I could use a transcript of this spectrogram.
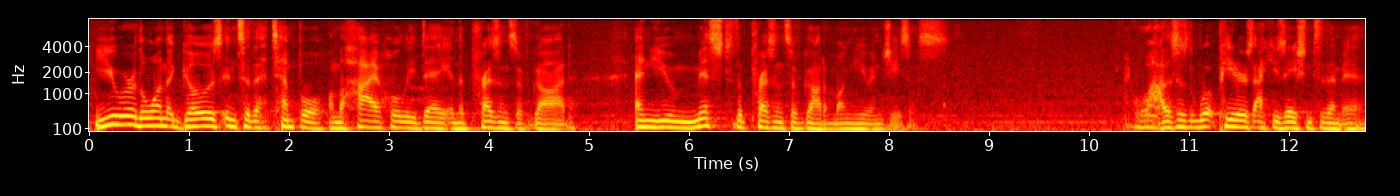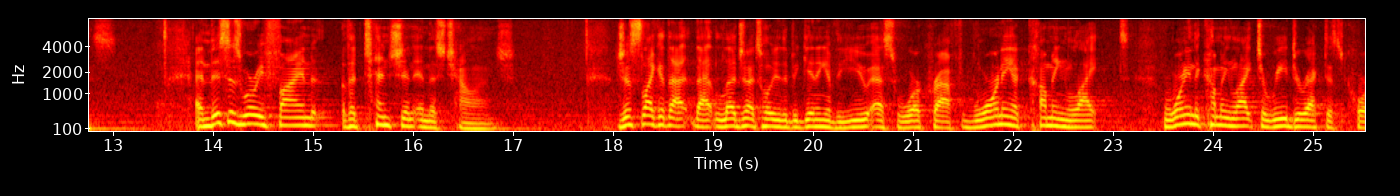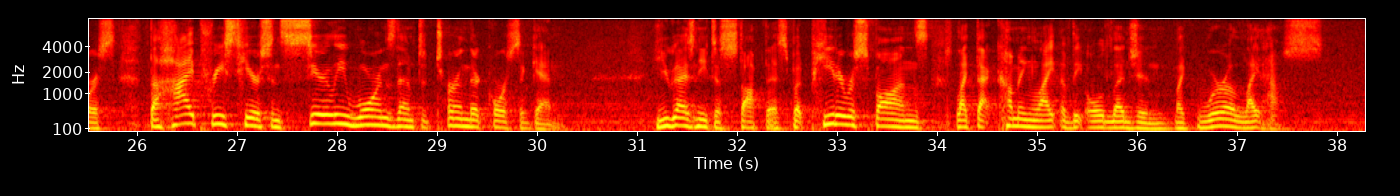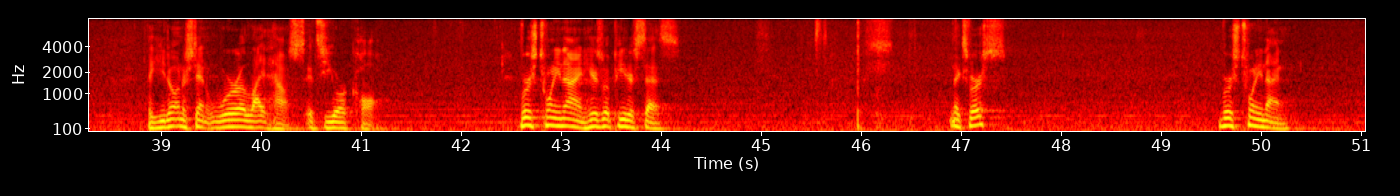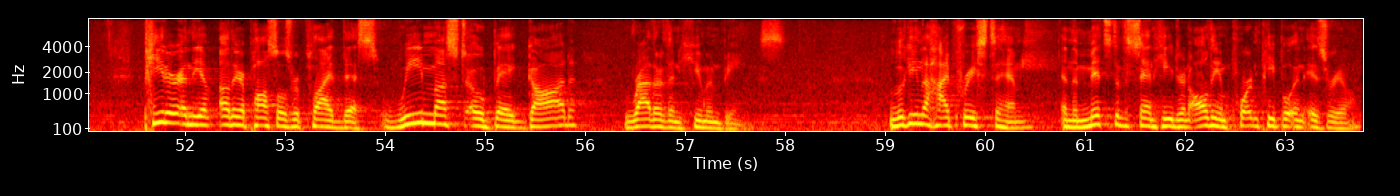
You are the one that goes into the temple on the high holy day in the presence of God, and you missed the presence of God among you in Jesus. Like, wow, this is what Peter's accusation to them is. And this is where we find the tension in this challenge. Just like that, that legend I told you at the beginning of the U.S. Warcraft, warning a coming light, warning the coming light to redirect its course, the high priest here sincerely warns them to turn their course again. You guys need to stop this. But Peter responds like that coming light of the old legend, like, we're a lighthouse. Like, you don't understand, we're a lighthouse. It's your call. Verse 29, here's what Peter says. Next verse. Verse 29. Peter and the other apostles replied this We must obey God rather than human beings. Looking the high priest to him in the midst of the Sanhedrin, all the important people in Israel,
